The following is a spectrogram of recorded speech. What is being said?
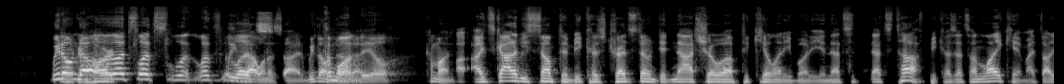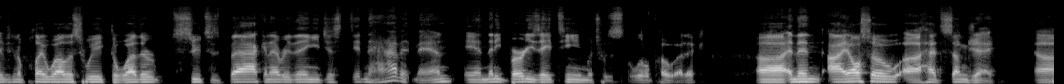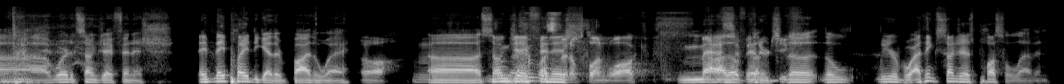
We don't Broken know. heart. Let's let's let, let's leave that Let's- one aside. We don't Come know on, that. Neil. Come on. Uh, it's got to be something because Treadstone did not show up to kill anybody, and that's that's tough because that's unlike him. I thought he was going to play well this week. The weather suits his back and everything. He just didn't have it, man. And then he birdies 18, which was a little poetic. Uh, and then I also uh, had Sung Jae. Uh, where did Sung Jae finish? They, they played together, by the way. Oh, Uh, Sung Jae That must have been a fun walk. massive uh, the, energy. The, the the leaderboard. I think Sung Sungjae is plus eleven.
